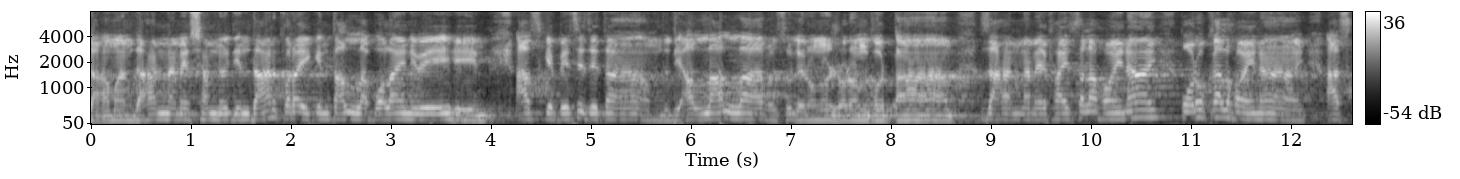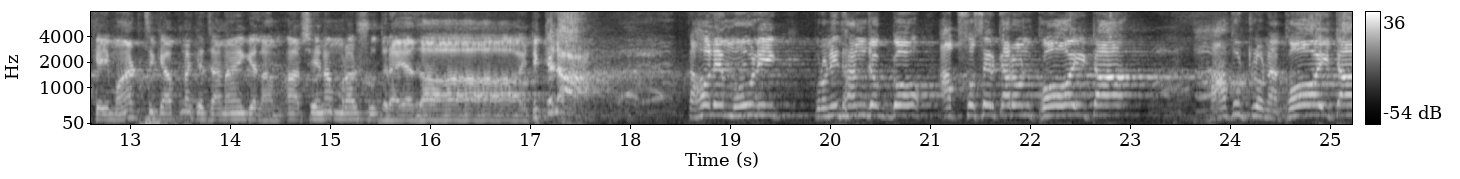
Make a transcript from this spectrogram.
জাহামান জাহান নামের সামনে ওই দিন দাঁড় করাই কিন্তু আল্লাহ বলাই নেবেন, আজকে বেঁচে যেতাম, যদি আল্লাহ আল্লাহ রসুলের অনুসরণ করতাম। জাহান নামের ফায়সালা হয় নাই, পরকাল হয় নাই, আজকে এই মাঠ থেকে আপনাকে জানাই গেলাম, আসেন আমরা শুধরাইয়া যাই। ঠিক না তাহলে মৌলিক, প্রণিধানযোগ্য, আফসোসের কারণ কয়টা? হাত উঠল না, কয়টা?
